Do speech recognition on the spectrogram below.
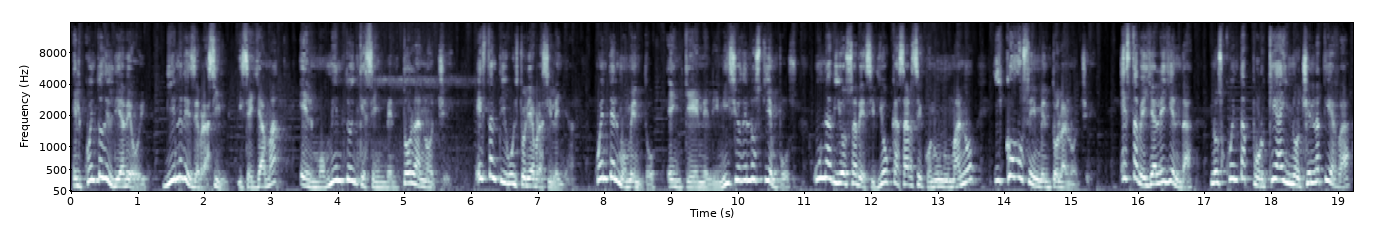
El cuento del día de hoy viene desde Brasil y se llama El momento en que se inventó la noche. Esta antigua historia brasileña cuenta el momento en que en el inicio de los tiempos una diosa decidió casarse con un humano y cómo se inventó la noche. Esta bella leyenda nos cuenta por qué hay noche en la Tierra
